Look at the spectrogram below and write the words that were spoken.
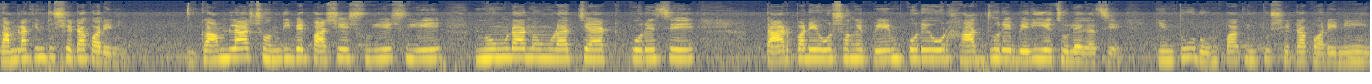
গামলা কিন্তু সেটা করেনি। গামলা সন্দীপের পাশে শুয়ে শুয়ে নোংরা নোংরা চ্যাট করেছে। তারপরে ওর সঙ্গে প্রেম করে ওর হাত ধরে বেরিয়ে চলে গেছে। কিন্তু রুম্পা কিন্তু সেটা করেনি।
